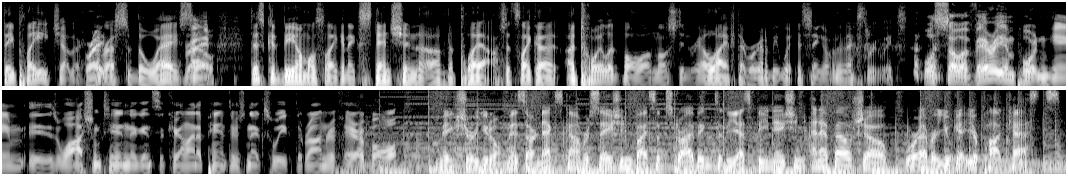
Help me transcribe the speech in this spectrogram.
they play each other right. the rest of the way. So right. this could be almost like an extension of the playoffs. It's like a, a toilet bowl almost in real life that we're going to be witnessing over the next three weeks. well, so a very important game is Washington against the Carolina Panthers next week, the Ron Rivera Bowl. Make sure you don't miss our next conversation by subscribing to the SB Nation NFL show wherever you get your podcasts.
